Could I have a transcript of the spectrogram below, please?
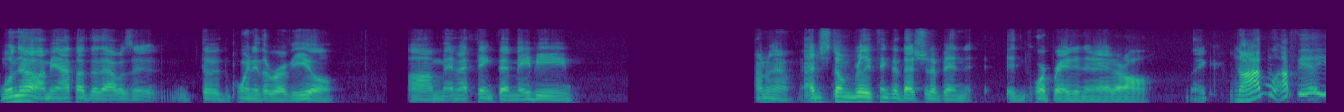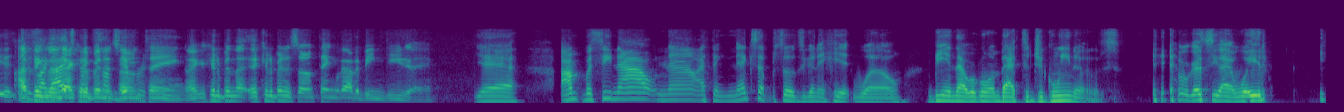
Well, no, I mean, I thought that that was a, the the point of the reveal, um, and I think that maybe I don't know. I just don't really think that that should have been incorporated in it at all. Like, No, I, I feel you. I think like, that that could have been its something own thing. Like, it could have been that it could have been its own thing without it being Dee Day. Yeah. Um, but see now, now I think next episode's are gonna hit well, being that we're going back to Guigino's. we're gonna see that waiter.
